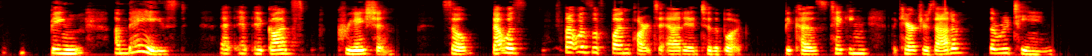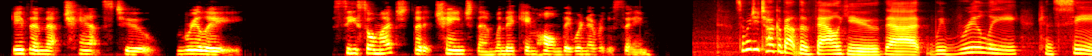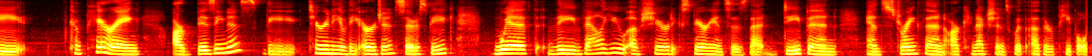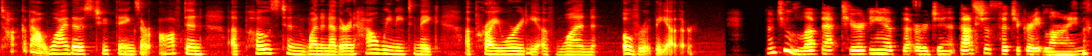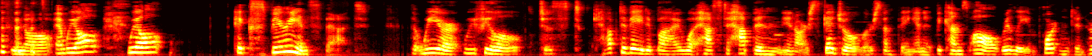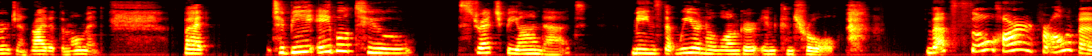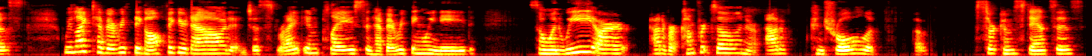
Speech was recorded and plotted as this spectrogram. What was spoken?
being amazed at, at, at God's creation. So that was that was a fun part to add into the book because taking the characters out of the routine gave them that chance to really see so much that it changed them. When they came home, they were never the same. So, would you talk about the value that we really can see comparing our busyness, the tyranny of the urgent, so to speak, with the value of shared experiences that deepen and strengthen our connections with other people. Talk about why those two things are often opposed to one another and how we need to make a priority of one over the other. Don't you love that tyranny of the urgent? That's just such a great line, you know. and we all we all experience that that we are we feel just captivated by what has to happen in our schedule or something, and it becomes all really important and urgent right at the moment. But to be able to stretch beyond that means that we are no longer in control. That's so hard for all of us. We like to have everything all figured out and just right in place and have everything we need. So when we are out of our comfort zone or out of control of, of circumstances,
